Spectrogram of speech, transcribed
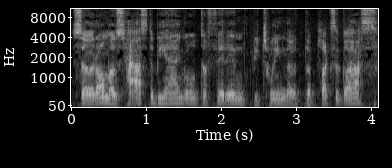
So it almost has to be angled to fit in between the, the plexiglass.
